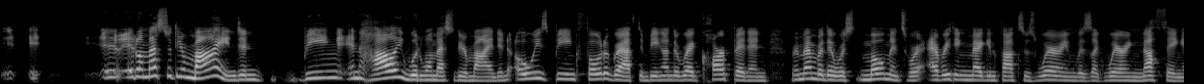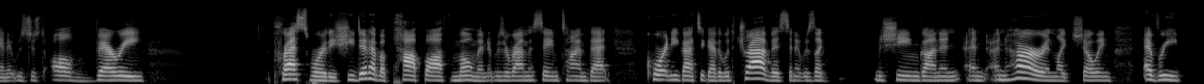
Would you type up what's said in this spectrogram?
It, it, it, will mess with your mind and being in hollywood will mess with your mind and always being photographed and being on the red carpet. And remember there was moments where everything megan fox was wearing was like wearing nothing and it was just all very press worthy she did have a pop off moment. It was around the same time that Kourtney got together with travis and it was like machine gun and and, and her and like showing every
